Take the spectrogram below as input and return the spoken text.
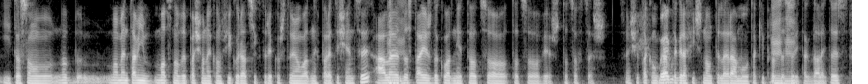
I to są no, momentami mocno wypasione konfiguracje, które kosztują ładnych parę tysięcy, ale mhm. dostajesz dokładnie to co, to, co wiesz, to, co chcesz. W sensie taką Bo kartę jak... graficzną, tyle RAMu, taki procesor mhm. i tak dalej. To jest.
